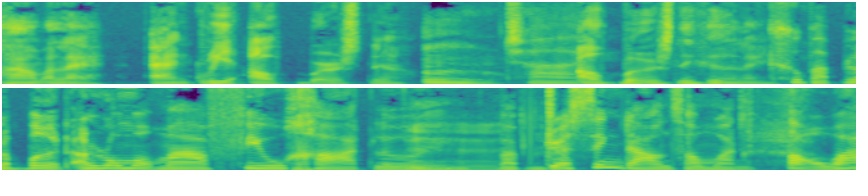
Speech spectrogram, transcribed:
ความอะไร angry outburst เนอะอืมใช่ outburst นี่คืออะไร คือแบบระเบิดอารมณ์ออกมาฟิลขาดเลย แบบ dressing down someone ต่อว่า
